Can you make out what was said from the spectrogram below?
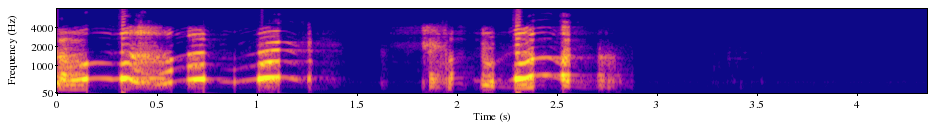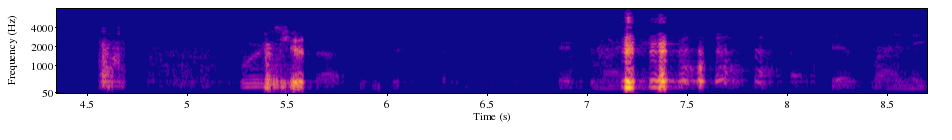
All the hard work. I thought you were laughing. Where's your laughing? Chip mining.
